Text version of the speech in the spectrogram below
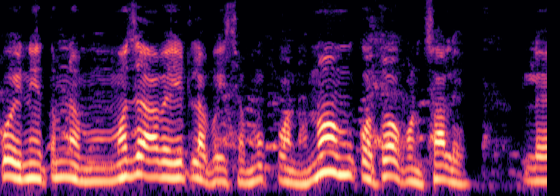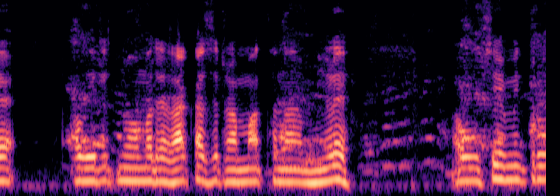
કોઈ નહીં. તમને મજા આવે એટલા પૈસા મૂકવાના. ન મૂકો તો પણ ચાલે. એટલે આવી રીતનું અમારે રાકાસરા માતાના મેળે આવું છે મિત્રો.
